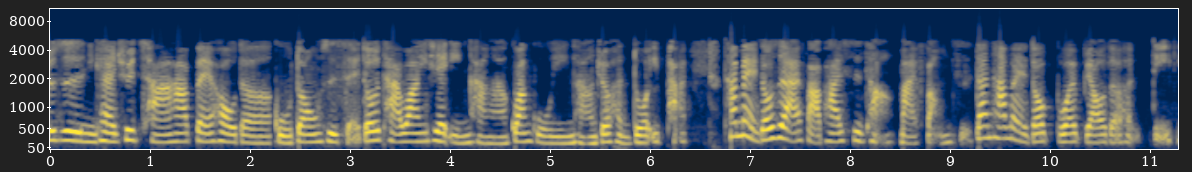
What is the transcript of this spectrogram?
就是你可以去查它背后的股东是谁，都是台湾一些银行啊，关谷银行就很多一排，他们也都是来法拍市场买房子，但他们也都不会标的很低，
